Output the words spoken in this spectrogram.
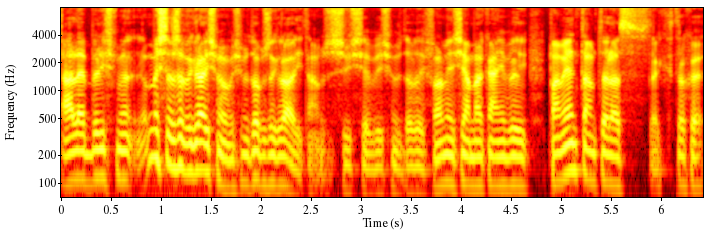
ale byliśmy, no myślę, że wygraliśmy, bo myśmy dobrze grali tam. Rzeczywiście byliśmy w dobrej formie. Ci Amerykanie byli, pamiętam teraz tak trochę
